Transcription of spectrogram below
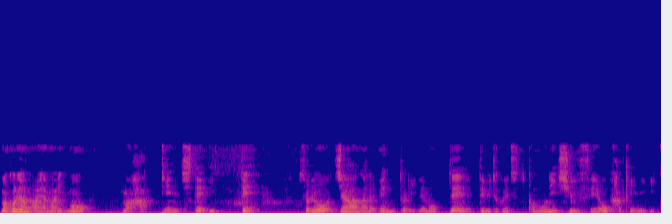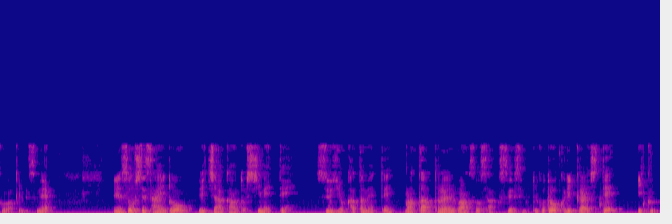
まあ、これらの誤りも、ま発見していって、それをジャーナルエントリーでもってデビットクレジットともに修正をかけに行くわけですね。そして再度、レッジアカウントを閉めて、数字を固めて、またトライアルバランスを作成するということを繰り返していく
